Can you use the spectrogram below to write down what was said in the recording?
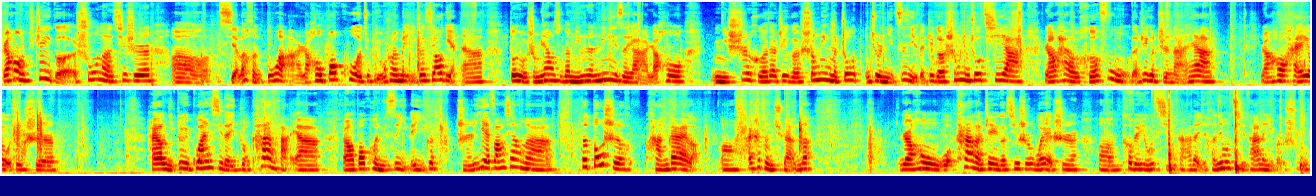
然后这个书呢，其实呃写了很多啊，然后包括就比如说每一个焦点啊，都有什么样子的名人例子呀，然后你适合的这个生命的周，就是你自己的这个生命周期呀，然后还有和父母的这个指南呀，然后还有就是还有你对关系的一种看法呀，然后包括你自己的一个职业方向啊，它都是涵盖了啊，还是很全的。然后我看了这个，其实我也是嗯特别有启发的，也很有启发的一本书。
